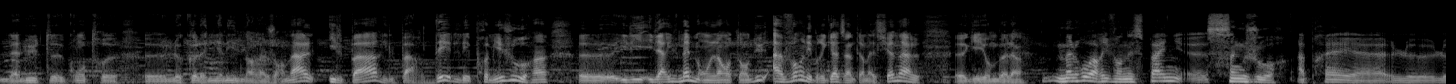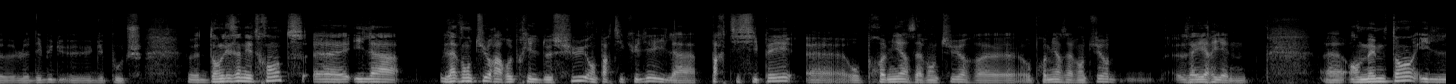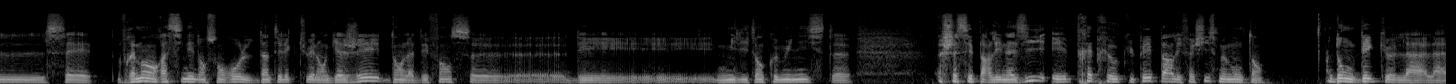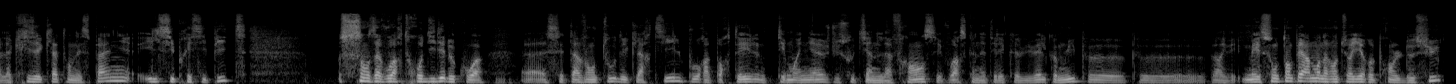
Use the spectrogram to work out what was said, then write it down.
la, lutte contre euh, le colonialisme dans un journal. Il part, il part dès les premiers jours. Hein. Euh, il, arrive même, on l'a entendu, avant les brigades internationales. Guillaume Belin. Malraux arrive en Espagne cinq jours après le, début du putsch. Dans les années 30, il a L'aventure a repris le dessus. En particulier, il a participé euh, aux premières aventures, euh, aux premières aventures aériennes. Euh, en même temps, il s'est vraiment enraciné dans son rôle d'intellectuel engagé dans la défense des militants communistes chassés par les nazis et très préoccupé par les fascismes montants. Donc, dès que la crise éclate en Espagne, il s'y précipite sans avoir trop d'idées de quoi. Euh, c'est avant tout, déclare-t-il, pour apporter un témoignage du soutien de la France et voir ce qu'un intellectuel comme lui peut, arriver. Mais son tempérament d'aventurier reprend le dessus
